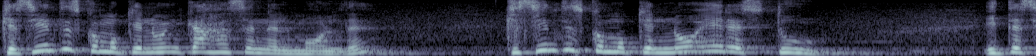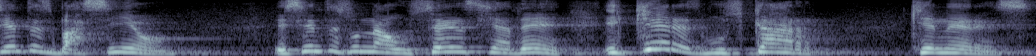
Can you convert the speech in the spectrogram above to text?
Que sientes como que no encajas en el molde que sientes como que no eres tú y te sientes vacío y sientes una ausencia de y quieres buscar quién eres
